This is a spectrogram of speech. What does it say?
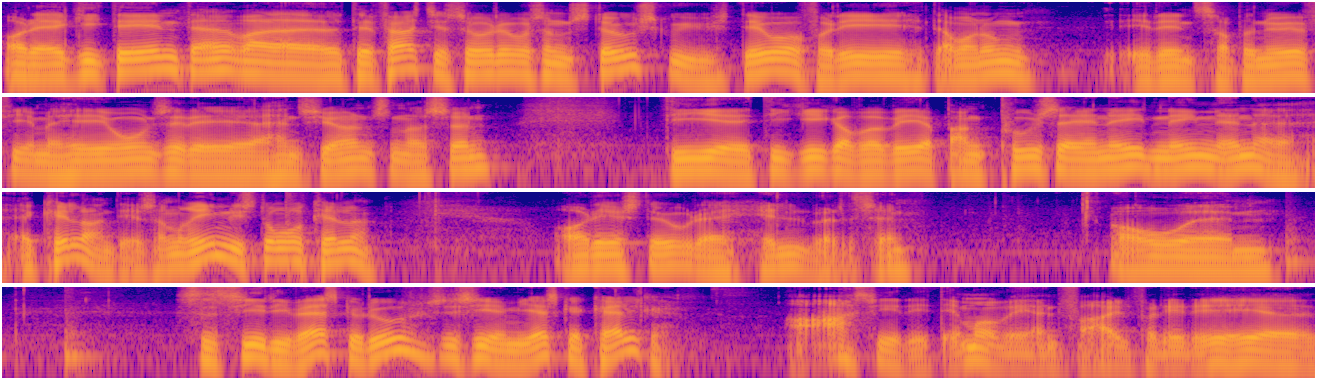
Og da jeg gik ind, der var det første, jeg så, det var sådan en støvsky. Det var fordi, der var nogen, et entreprenørfirma her i Odense, det er Hans Jørgensen og søn, de, øh, de gik og var ved at banke pus af ned i den ene ende af, af kælderen. Det er sådan en rimelig stor kælder. Og det er støvet af helvede til. Og øh, så siger de, hvad skal du? Så siger jeg, jeg skal kalke. Ah, siger de, det må være en fejl, for det, det her,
